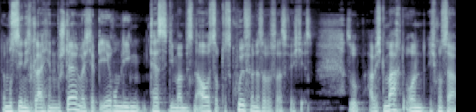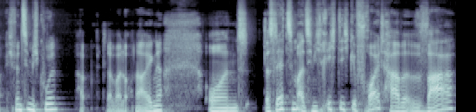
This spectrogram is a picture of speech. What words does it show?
dann musst du die nicht gleich einen bestellen, weil ich habe die eh rumliegen, teste die mal ein bisschen aus, ob das cool findest, ob das was wichtig ist. So, habe ich gemacht und ich muss sagen, ich finde ziemlich cool, habe mittlerweile auch eine eigene. Und das letzte Mal, als ich mich richtig gefreut habe, war,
